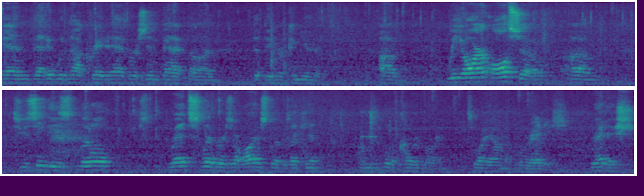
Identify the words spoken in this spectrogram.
and that it would not create an adverse impact on the bigger community. Um, We are also, um, so you see these little red slivers or orange slivers, I can't, I'm a little colorblind, that's why I'm a little Reddish. reddish,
